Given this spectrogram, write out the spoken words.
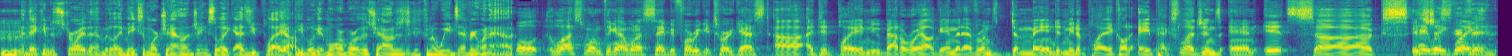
And they can destroy them, but it like makes it more challenging. So like as you play, Yeah. people get more and more of those challenges. It just kind of weeds everyone out. Well, last one thing I want to say before we get to our guest, uh, I did play a new battle royale game that everyone's demanded me to play called Apex Legends, and it sucks. It's hey, wait, just like Griffin.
